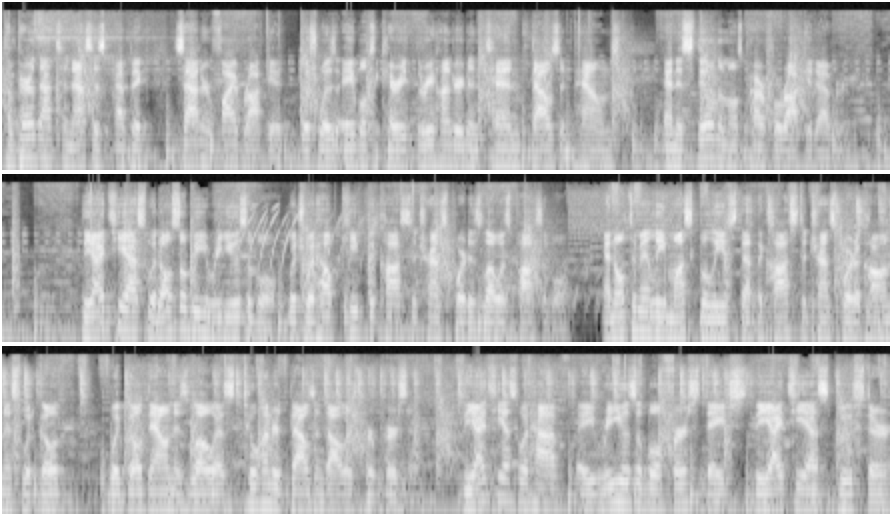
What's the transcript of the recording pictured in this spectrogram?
Compare that to NASA's epic Saturn V rocket, which was able to carry 310,000 pounds and is still the most powerful rocket ever. The ITS would also be reusable, which would help keep the cost to transport as low as possible. And ultimately, Musk believes that the cost to transport a colonist would go would go down as low as $200,000 per person. The ITS would have a reusable first stage, the ITS booster,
